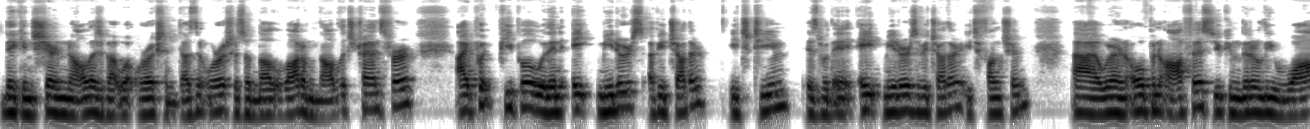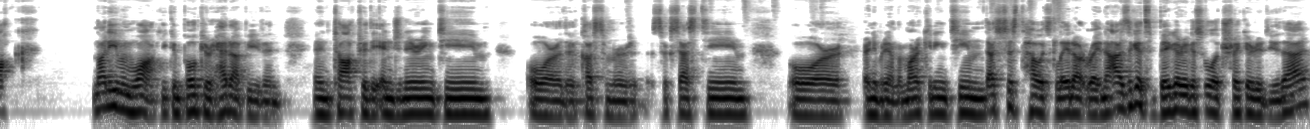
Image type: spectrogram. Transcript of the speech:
they can share knowledge about what works and doesn't work. So there's a lot of knowledge transfer. I put people within eight meters of each other each team is within eight meters of each other, each function. Uh, we're an open office. You can literally walk not even walk. You can poke your head up even and talk to the engineering team or the customer success team or anybody on the marketing team. That's just how it's laid out right now. As it gets bigger, it gets a little trickier to do that.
